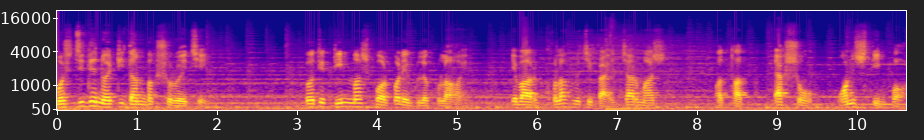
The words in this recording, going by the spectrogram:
মসজিদে নয়টি দান বাক্স রয়েছে। প্রতি তিন মাস পর পর এগুলো খোলা হয়। এবার খোলা হয়েছে প্রায় চার মাস, অর্থাৎ একশো উনিশ দিন পর।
